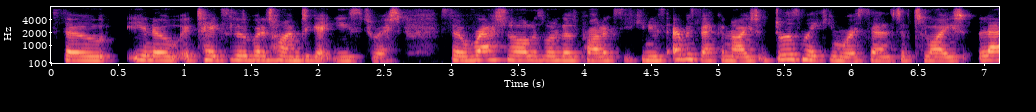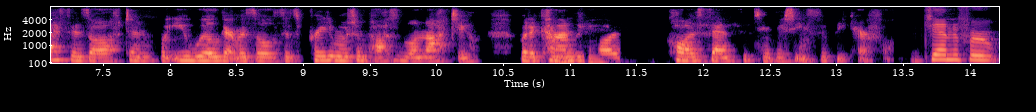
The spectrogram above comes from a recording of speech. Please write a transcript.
So, you know, it takes a little bit of time to get used to it. So, retinol is one of those products you can use every second night. It does make you more sensitive to light, less is often, but you will get results. It's pretty much impossible not to, but it can okay. be mm-hmm. caused cause sensitivity. So be careful. Jennifer,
